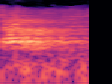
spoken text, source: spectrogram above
Tyler.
